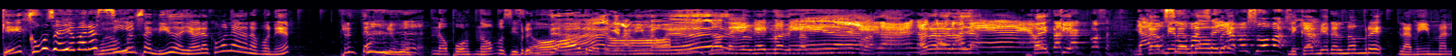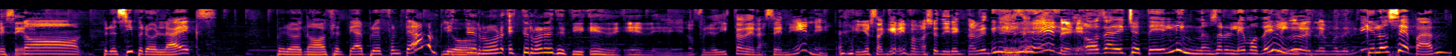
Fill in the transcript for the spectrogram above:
¿Qué? Ex ¿Cómo se va a llamar Huevo así? con salida. ¿Y ahora cómo le van a poner? Frente amplio. po. No, pues no, pues sí. Frente- otro, ah, no. que la misma weá. No la venga con la misma. Ahora, ahora ya. ¿Sabes qué? Le cambian el nombre. Le cambian el nombre, la misma le No, pero sí, pero la ex. Pero no, frente amplio, frente amplio. Este error, este error es de, ti- es de- es de los periodistas de la CNN, que yo saqué la información directamente de CNN. o sea, de hecho, este es el link. Nosotros leemos del link. Nosotros leemos del link. Que lo sepan.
